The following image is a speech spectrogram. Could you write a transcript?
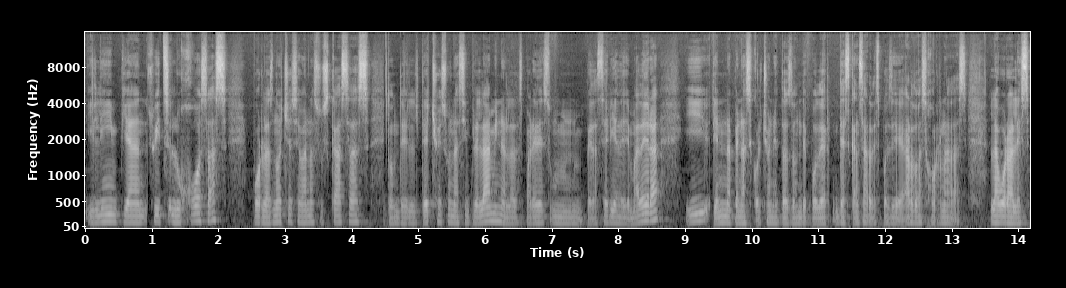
y limpian suites lujosas, por las noches se van a sus casas donde el techo es una simple lámina, las paredes un pedacería de madera y tienen apenas colchonetas donde poder descansar después de arduas jornadas laborales.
